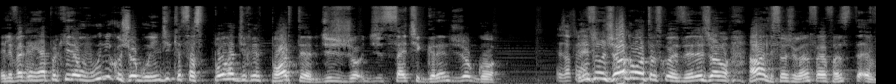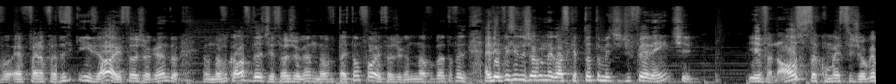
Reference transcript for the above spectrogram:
Ele vai ganhar porque ele é o único jogo indie que essas porra de repórter de, de site grande jogou. Eles Exatamente. não jogam outras coisas, eles jogam. Ah, eles estão jogando Final Fantasy, é, Final Fantasy XV, ó, eles estão jogando o novo Call of Duty, eles estão jogando o novo Titanfall, eles estão jogando o novo Battlefield. Aí depois eles jogam um negócio que é totalmente diferente. E ele fala, nossa, como esse jogo é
